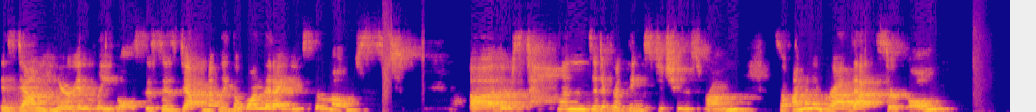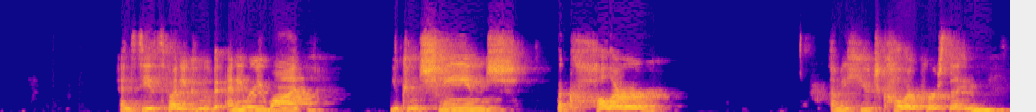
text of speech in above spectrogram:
is down here in labels. This is definitely the one that I use the most. Uh, there's tons of different things to choose from. So I'm gonna grab that circle and see it's fun. You can move it anywhere you want. You can change the color. I'm a huge color person.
